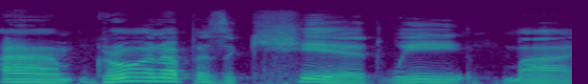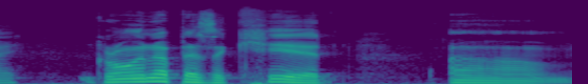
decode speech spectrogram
Um, growing up as a kid, we my growing up as a kid, um,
